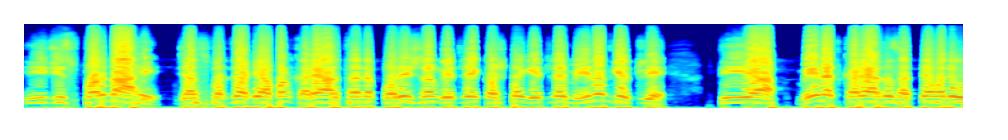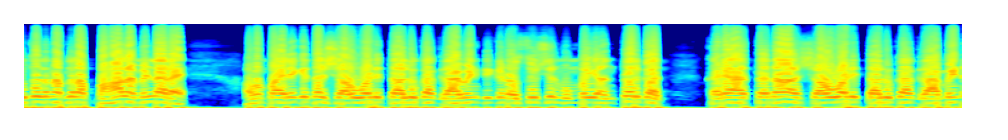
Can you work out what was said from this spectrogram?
ही जी स्पर्धा आहे ज्या स्पर्धेसाठी आपण खऱ्या अर्थाने परिश्रम घेतले कष्ट घेतले मेहनत घेतली ती मेहनत खऱ्या अर्थ सत्यामध्ये उतरताना आपल्याला पाहायला मिळणार आहे. आपण पाहिले की तर शाहूवाडी तालुका ग्रामीण क्रिकेट असोसिएशन मुंबई अंतर्गत खऱ्या अर्थानं शाहूवाडी तालुका ग्रामीण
